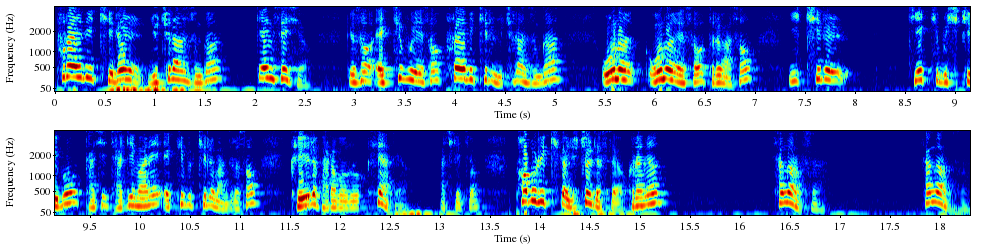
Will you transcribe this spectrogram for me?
private key를 유출하는 순간 game set이요. 그래서 active에서 private key를 유출하는 순간 오너, 오너에서 들어가서 이 키를 deactive 시키고 다시 자기만의 active key를 만들어서 그 애를 바라보도록 해야 돼요. 아시겠죠? public key가 유출됐어요. 그러면 상관없어요. 상관없어요.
